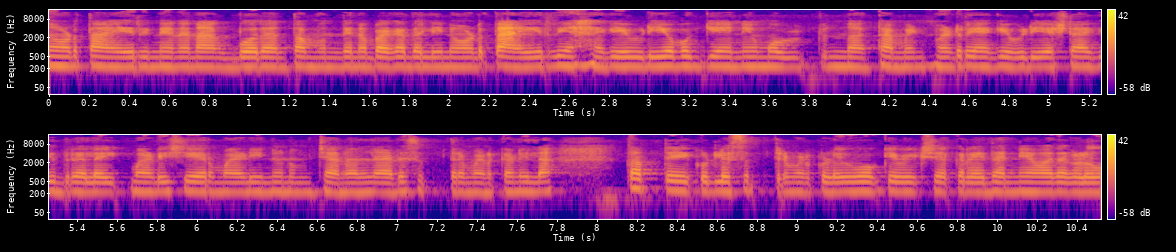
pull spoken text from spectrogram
ನೋಡ್ತಾ ಇರಿ ನೆನನಾಗ್ಬೋದು ಅಂತ ಮುಂದಿನ ಭಾಗದಲ್ಲಿ ನೋಡ್ತಾ ಇರಿ. ಹಾಗೆ ವಿಡಿಯೋ ಬಗ್ಗೆ ನೀವು ಕಮೆಂಟ್ ಮಾಡಿರಿ. ಹಾಗೆ ವಿಡಿಯೋ ಇಷ್ಟ ಆಗಿದ್ರೆ ಲೈಕ್ ಮಾಡಿ ಶೇರ್ ಮಾಡಿ. ಇನ್ನು ನಮ್ಮ ಚಾನಲ್ನ ಯಾರು ಸಬ್ಸ್ಕ್ರೈಬ್ ಮಾಡ್ಕೊಂಡಿಲ್ಲ ತಪ್ಪೇ ಕೂಡಲೇ ಸಬ್ಸ್ಕ್ರೈಬ್ ಮಾಡ್ಕೊಳ್ಳಿ. ಓಕೆ ವೀಕ್ಷಕರೇ, ಧನ್ಯವಾದಗಳು.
